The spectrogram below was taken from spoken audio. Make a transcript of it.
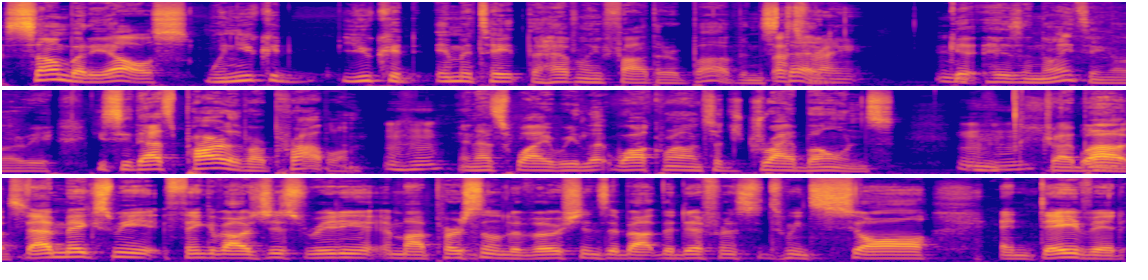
somebody else when you could you could imitate the heavenly Father above instead? That's right. Mm. Get His anointing all over you. You see, that's part of our problem, Mm-hmm. and that's why we let, walk around such dry bones. Mm, mm-hmm. Dry Wow, bones. that makes me think of. I was just reading in my personal devotions about the difference between Saul and David.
